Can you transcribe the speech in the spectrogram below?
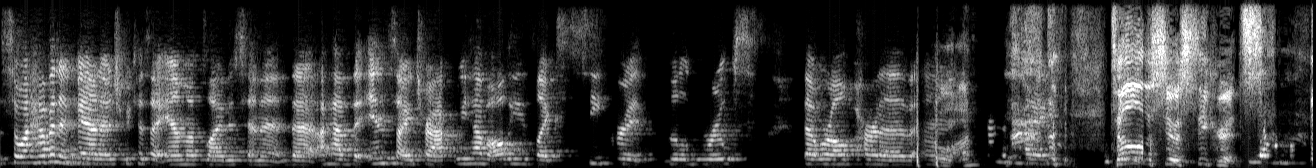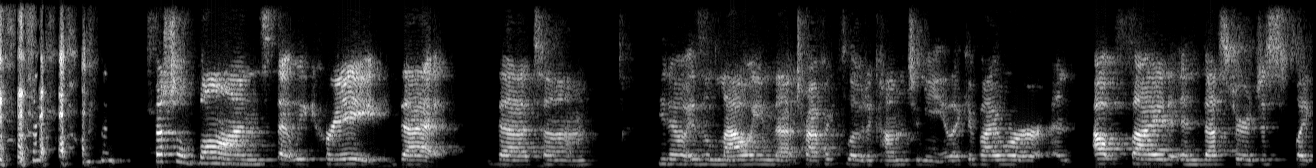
so I have an advantage because I am a flight attendant that I have the inside track. We have all these like secret little groups that we're all part of. And go on. kind of like, Tell us your secrets. special bonds that we create that that um, you know is allowing that traffic flow to come to me like if i were an outside investor just like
